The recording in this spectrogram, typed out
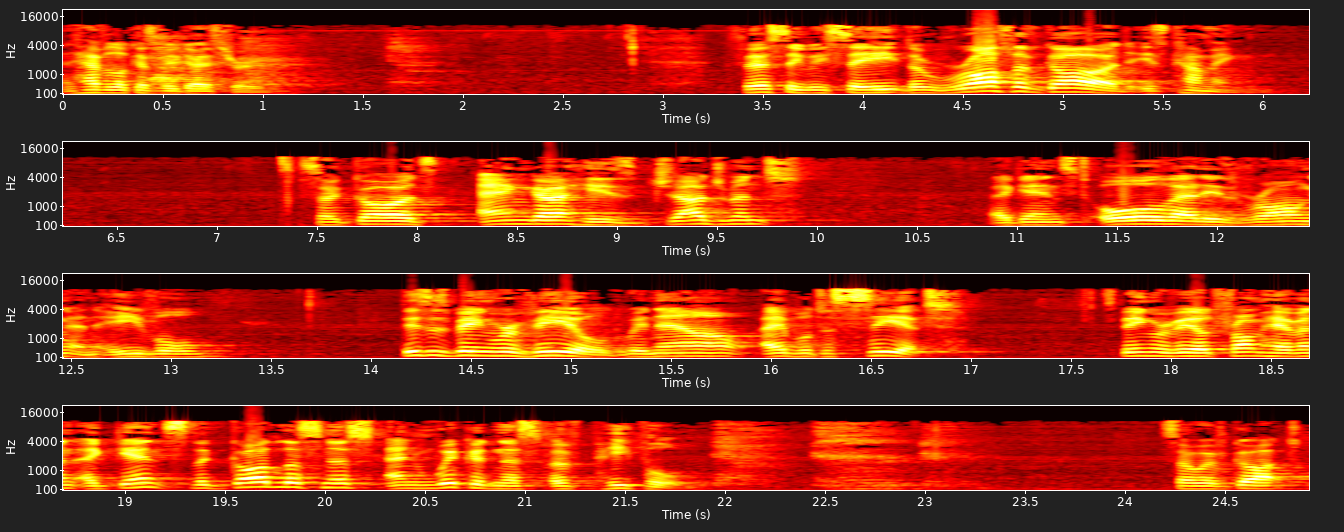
And have a look as we go through. Firstly, we see the wrath of God is coming. So God's anger, His judgment against all that is wrong and evil, this is being revealed. We're now able to see it. It's being revealed from heaven against the godlessness and wickedness of people. So we've got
